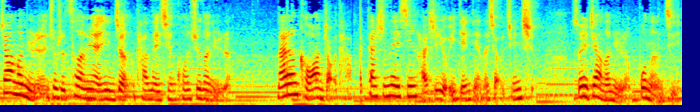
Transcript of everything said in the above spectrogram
这样的女人就是侧面印证她内心空虚的女人。男人渴望找她，但是内心还是有一点点的小矜持，所以这样的女人不能急，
